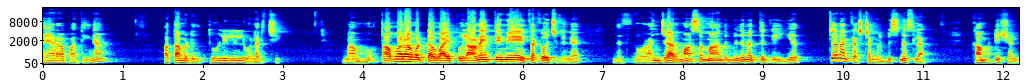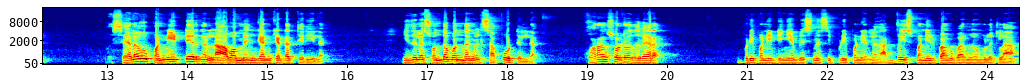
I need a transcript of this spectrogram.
நேராக பார்த்தீங்கன்னா பத்தாம் இடத்துக்கு தொழிலில் வளர்ச்சி. நான் மு- தவறவிட்ட வாய்ப்புகள் அனைத்தையுமே தக்க வச்சுக்கோங்க. இந்த ஒரு அஞ்சாறு மாதமாக அந்த மிதனத்துக்கு எத்தனை கஷ்டங்கள் பிஸ்னஸில் காம்படிஷன் செலவு பண்ணிகிட்டே இருக்க லாபம் எங்கன்னு கேட்டால் தெரியல. இதில் சொந்த பந்தங்கள் சப்போர்ட் இல்லை. குறை சொல்கிறது வேற. இப்படி பண்ணிட்டீங்க பிஸ்னஸ் இப்படி பண்ணியிருக்கலாம் அட்வைஸ் பண்ணியிருப்பாங்க பாருங்கள் உங்களுக்குலாம்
